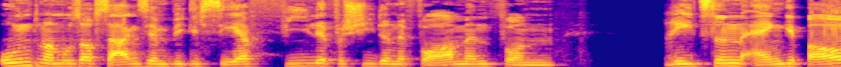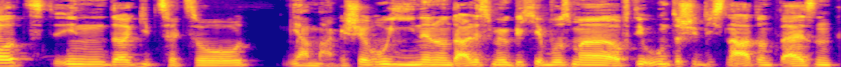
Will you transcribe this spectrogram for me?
Und man muss auch sagen, sie haben wirklich sehr viele verschiedene Formen von Rätseln eingebaut. In, da gibt's halt so ja, magische Ruinen und alles Mögliche, wo man auf die unterschiedlichsten Art und Weisen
